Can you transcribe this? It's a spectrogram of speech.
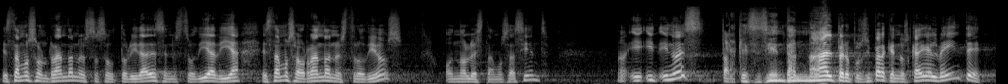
Estamos honrando a nuestras autoridades en nuestro día a día. Estamos ahorrando a nuestro Dios o no lo estamos haciendo. Y, no es para que se sientan mal, pero pues sí para que nos caiga el 20.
